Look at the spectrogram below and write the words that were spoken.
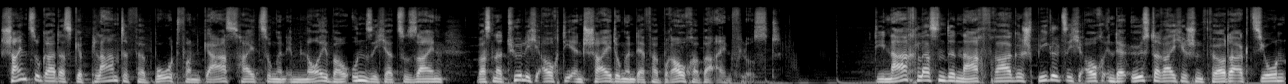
scheint sogar das geplante Verbot von Gasheizungen im Neubau unsicher zu sein, was natürlich auch die Entscheidungen der Verbraucher beeinflusst. Die nachlassende Nachfrage spiegelt sich auch in der österreichischen Förderaktion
